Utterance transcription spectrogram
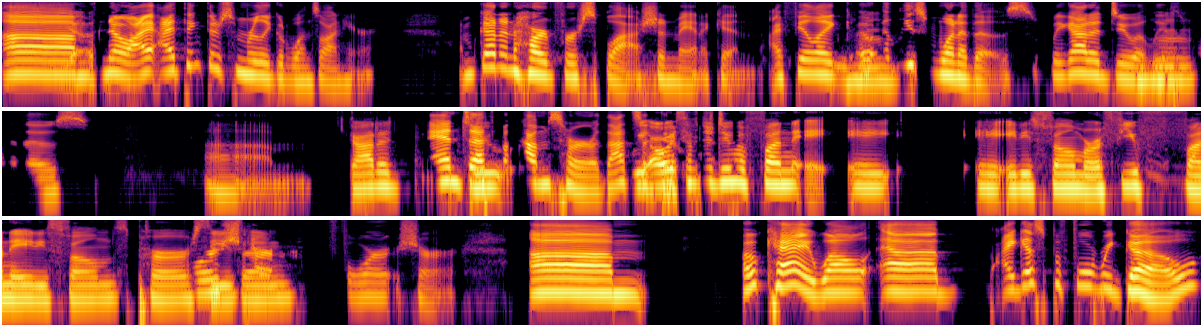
Um, Yes. no, I, I think there's some really good ones on here. I'm gunning hard for Splash and Mannequin. I feel like uh, Mhm. at least one of those. We got to do at least Mhm. one of those. Um, Gotta and death becomes her. That's we always have to do a fun a, a 80s film or a few fun 80s films per For sure. season. for sure. Um, okay, well, uh, I guess before we go,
